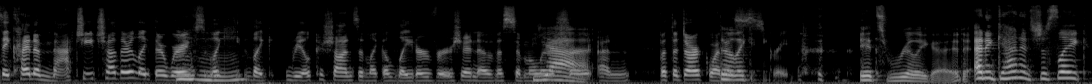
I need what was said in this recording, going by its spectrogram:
they kind of match each other. Like they're wearing s like he, Mhm. like real Kashan's in like a later version of a similar Yeah. shirt, and but the dark one They're, is like- great. It's really good. And again, it's just like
